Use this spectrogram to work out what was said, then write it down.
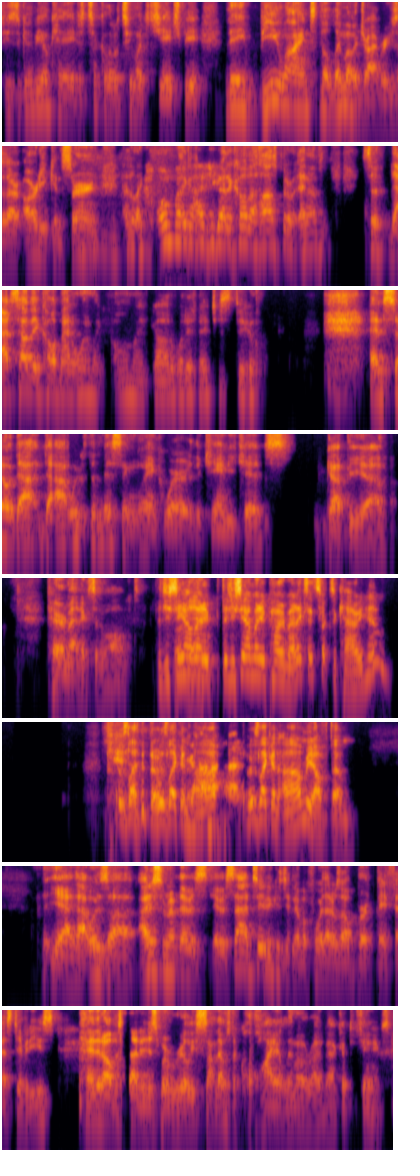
He's gonna be okay. Just took a little too much GHB. They beeline to the limo driver. He's already concerned. And they're like, oh my God, you got to call the hospital. And I'm so that's how they called 911. I'm like, oh my God, what did I just do? And so that that was the missing link where the candy kids got the uh, paramedics involved. Did you see Well, how then- many? Did you see how many paramedics it took to carry him? There was like there was like an ar- there was like an army of them. Yeah, that was uh I just remember that was it was sad too because you know before that it was all birthday festivities. And then all of a sudden it just went really silent. That was a quiet limo ride back up to Phoenix.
